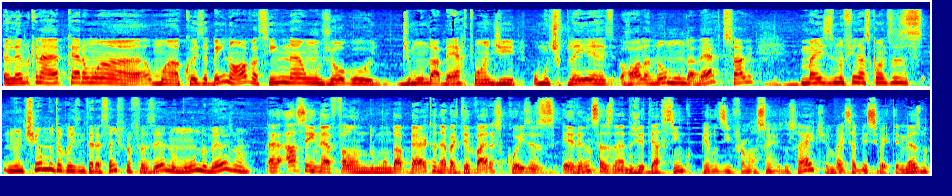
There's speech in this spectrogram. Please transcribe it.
Eu lembro que na época era uma, uma coisa bem nova, assim, né? Um jogo de mundo aberto onde o multiplayer rola no mundo aberto, sabe? Mas no fim das contas não tinha muita coisa interessante pra fazer no mundo mesmo. É, assim, né, falando do mundo aberto, né, vai ter várias coisas, heranças, né, do GTA V, pelas informações do site, não vai saber se vai ter mesmo.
